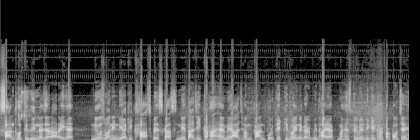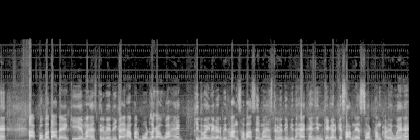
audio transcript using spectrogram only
शांत होती हुई नज़र आ रही है। न्यूज़ वन इंडिया की खास पेशकश, नेताजी कहाँ हैं? मैं आज हम कानपुर के किदवई नगर विधायक महेश त्रिवेदी के घर पर पहुँचे हैं। आपको बता दें कि ये महेश त्रिवेदी का यहाँ पर बोर्ड लगा हुआ है। किदवई नगर विधानसभा से महेश त्रिवेदी विधायक हैं, जिनके घर के सामने इस वक्त हम खड़े हुए हैं।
